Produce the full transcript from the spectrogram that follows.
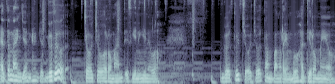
eh tenang jangan kaget. Gue tuh cowok-cowok romantis gini-gini loh. Gue tuh cowok-cowok tampang Rembo hati Romeo.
